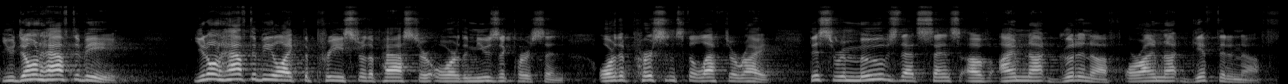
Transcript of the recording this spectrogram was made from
You don't have to be. You don't have to be like the priest or the pastor or the music person or the person to the left or right. This removes that sense of I'm not good enough or I'm not gifted enough.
